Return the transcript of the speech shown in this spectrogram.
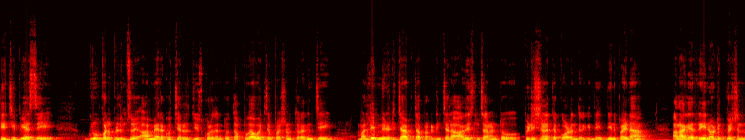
టీజీపీఎస్సీ గ్రూప్ వన్ ఫిలిమ్స్ ఆ మేరకు చర్యలు తీసుకోలేదంటూ తప్పుగా వచ్చిన ప్రశ్నను తొలగించి మళ్ళీ మెరిట్ జాబితా ప్రకటించేలా ఆదేశించాలంటూ పిటిషన్ అయితే కోవడం జరిగింది. దీనిపైన అలాగే రీనోటిఫికేషన్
